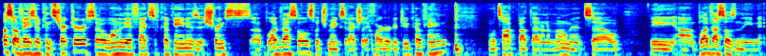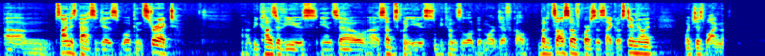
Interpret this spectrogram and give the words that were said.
It's also a vasoconstrictor, so one of the effects of cocaine is it shrinks uh, blood vessels, which makes it actually harder to do cocaine. We'll talk about that in a moment. So the uh, blood vessels in the um, sinus passages will constrict, uh, because of use, and so uh, subsequent use becomes a little bit more difficult. But it's also, of course, a psychostimulant, which is why most people do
